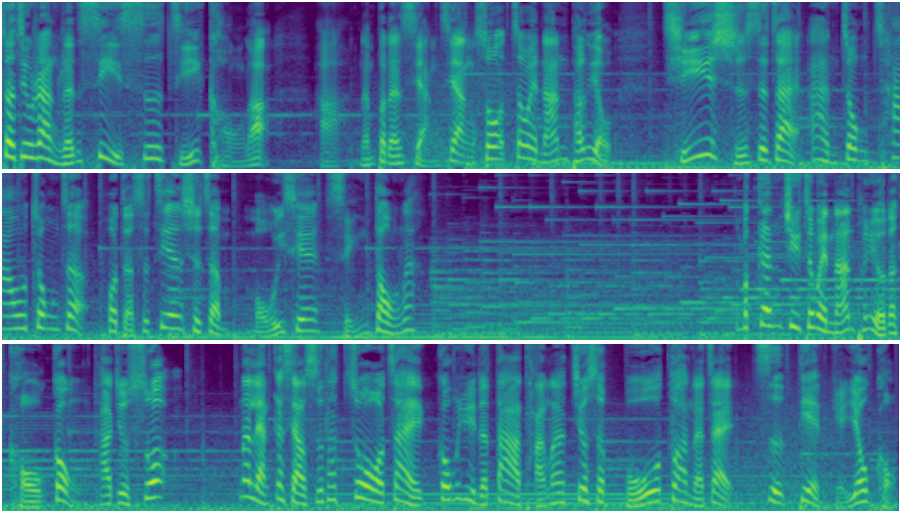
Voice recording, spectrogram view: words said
这就让人细思极恐了啊！能不能想象说，这位男朋友其实是在暗中操纵着，或者是监视着某一些行动呢？那么根据这位男朋友的口供，他就说，那两个小时他坐在公寓的大堂呢，就是不断的在致电给优口，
